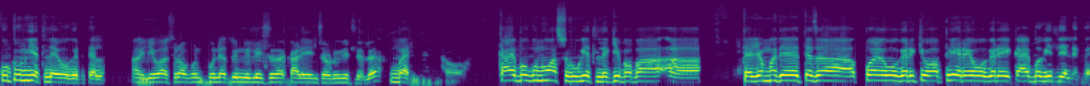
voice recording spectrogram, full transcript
कुठून घेतलंय वगैरे त्याला? हे वासरू आपण पुण्यातून निलेश काळे यांच्याकडून घेतलेलं. बर. हो. काय बघून वासरू घेतलं की बाबा अ, त्याच्यामध्ये त्याचा पळ वगैरे किंवा फेरे वगैरे काय बघितलेलं का?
